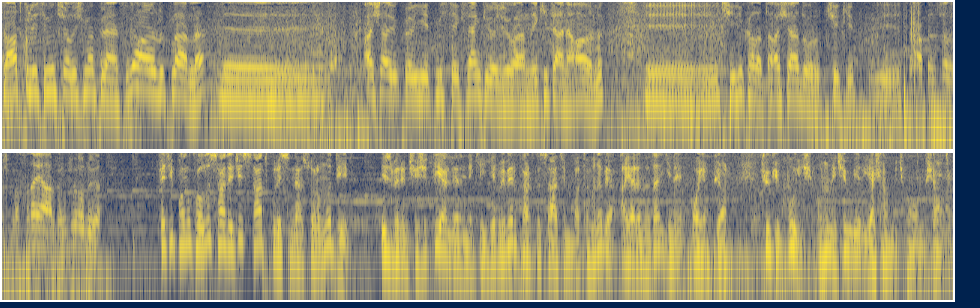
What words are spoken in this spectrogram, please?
Saat kulesinin çalışma prensibi ağırlıklarla eee, aşağı yukarı 70-80 kilo civarında iki tane ağırlık eee, çelik halatı aşağı doğru çekip eee, saatin çalışmasına yardımcı oluyor. Fethi Pamukoğlu sadece saat kulesinden sorumlu değil. İzmir'in çeşitli yerlerindeki 21 farklı saatin bakımını ve ayarını da yine o yapıyor. Çünkü bu iş onun için bir yaşam biçimi olmuş artık.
